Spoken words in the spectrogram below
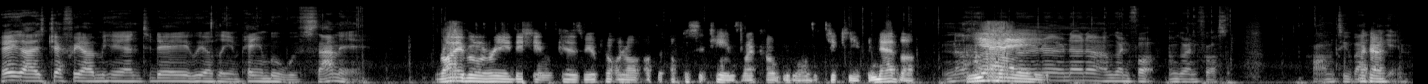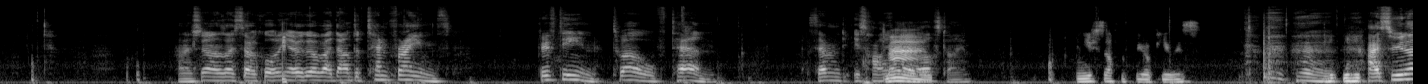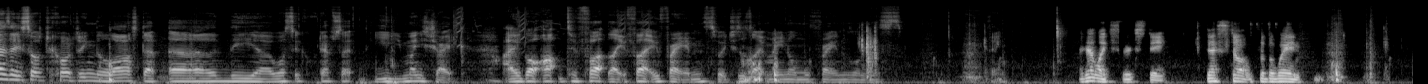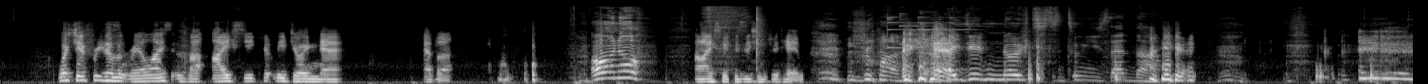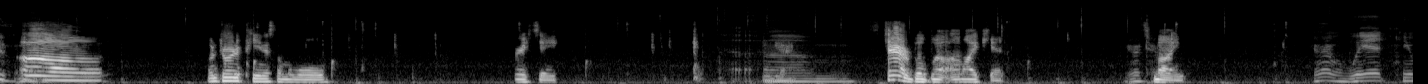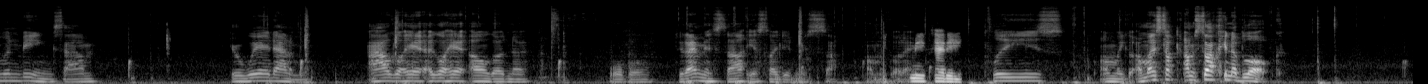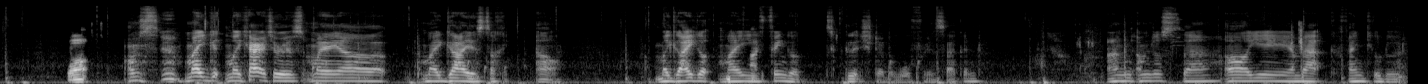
Hey guys, Jeffrey I'm here, and today we are playing Paintball with Sammy. Rivalry edition because we were put on op- opposite teams and I can't be bothered to keep never. No, Yay! no, no, no, no, I'm going for, I'm going Frost. I'm too bad at the game. And as soon as I start calling it'll go back down to 10 frames. 15, 12, 10. 70 is higher than last time. And you suffer for your viewers. As soon as I started recording the last ep, uh, the uh, what's it called episode, the MineStrike, I got up to th- like thirty frames, which is like my normal frames on this thing. I got like 60. Desktop for the win. What Jeffrey doesn't realize is that I secretly joined Ne- Nether. Oh no! And I switched positions with him. I didn't notice until you said that. oh. I'm drawing a penis on the wall. Pretty. Yeah. Um, It's terrible, but I like it. you're, It's ter- mine. you're a weird human being, Sam. You're a weird animal. I got hit. I got hit. Oh god, no. Wobble. Did I miss that? Yes, I did miss that. Oh my god. I- Me, Teddy. Please. Oh my god. Am I stuck? I'm stuck in a block. What? I'm s- my my character is my uh my guy is stuck. Oh, my guy got my finger glitched a bubble for a second. I'm I'm just there. Oh yeah, I'm back. Thank you, dude.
